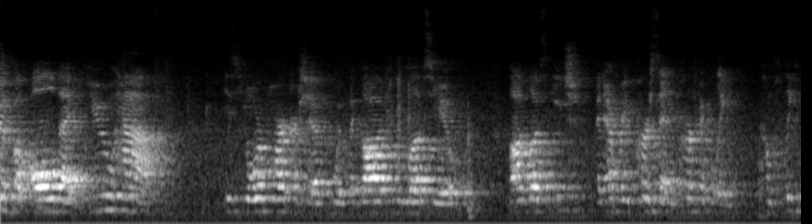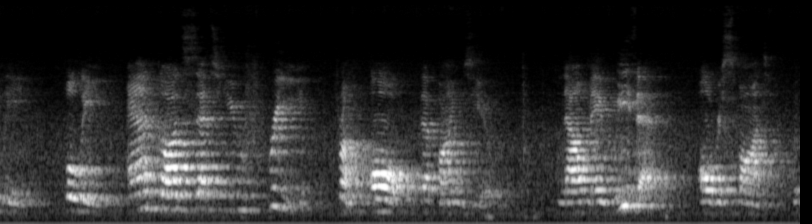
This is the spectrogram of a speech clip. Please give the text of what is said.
of all that you have is your partnership with the God who loves you. God loves each and every person perfectly, completely, fully, and God sets you free from all that binds you. Now may we then all respond with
